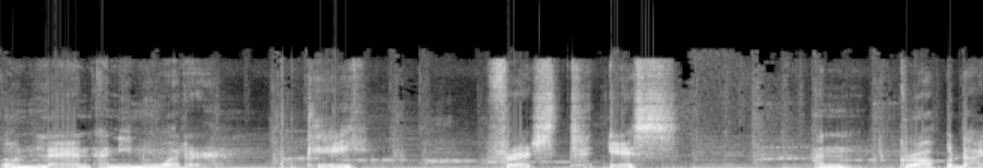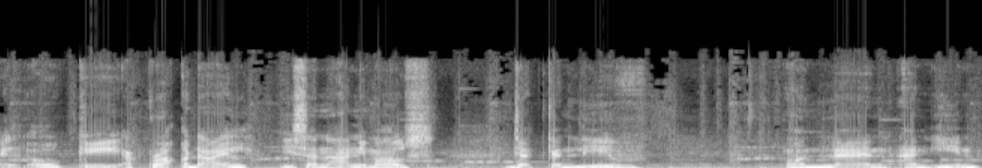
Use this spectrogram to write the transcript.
on land and in water? Okay, first is an crocodile. Okay, a crocodile is an animals that can live on land and in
